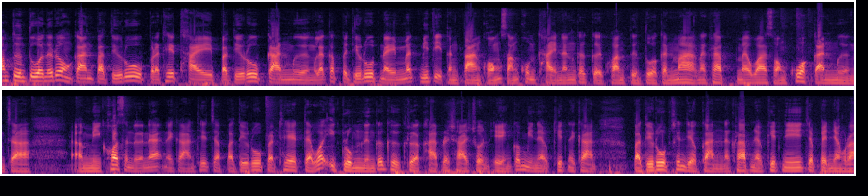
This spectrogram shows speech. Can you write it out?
ความตื่นตัวในเรื่องของการปฏิรูปประเทศไทย ปฏิรูปการเมือง และก็ปฏิรูปในมิติต่างๆ ของสังคมไทยนั้นก็เกิดความตื่นตัวกันมากนะครับ แม้ว่าสองขั้วการเมืองจะเอ่อมีข้อเสนอแนะในการที่จะปฏิรูปประเทศ แต่ว่าอีกกลุ่มหนึ่งก็คือเครือข่ายประชาชนเองก็มีแนวคิดในการปฏิรูปเช่นเดียวกันนะครับ แนวคิดนี้จะเป็นอย่างไร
